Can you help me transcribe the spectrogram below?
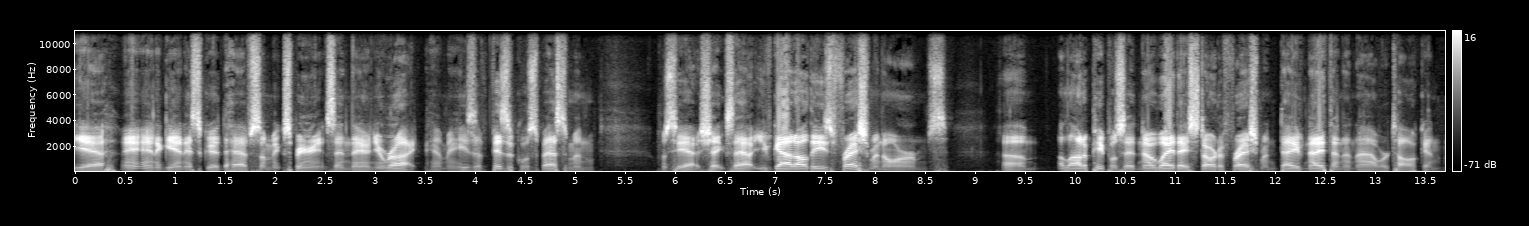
Yeah, and, and, again, it's good to have some experience in there. And you're right. I mean, he's a physical specimen. We'll see how it shakes out. You've got all these freshman arms. Um, a lot of people said, no way they start a freshman. Dave Nathan and I were talking,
